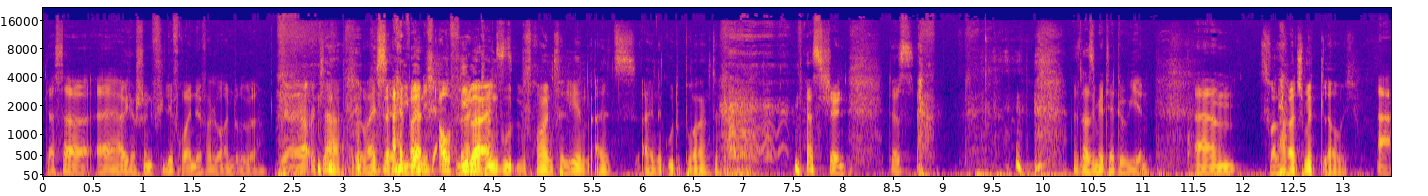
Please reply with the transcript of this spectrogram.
Das äh, habe ich auch schon viele Freunde verloren drüber. Ja, ja, klar. Aber weißt du, Einfach lieber, nicht lieber einen kannst. guten Freund verlieren als eine gute Pointe. Das ist schön. Das, das lasse ich mir tätowieren. Ähm, Das ist von Harald Schmidt, glaube ich. Ah,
